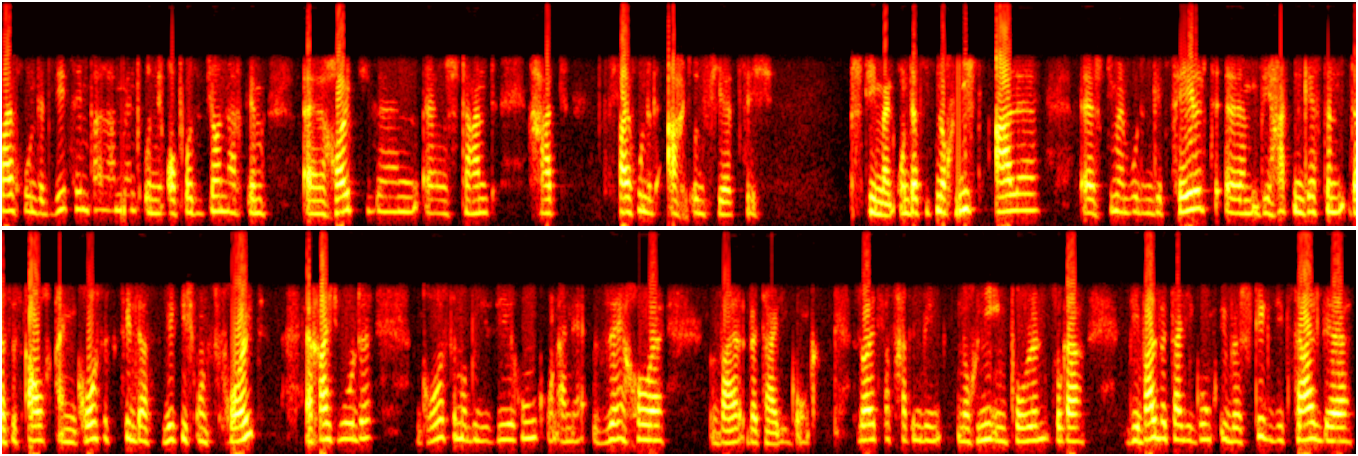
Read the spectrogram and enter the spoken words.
200 Sitze im Parlament und die Opposition nach dem äh, heutigen äh, Stand hat 248 Stimmen. Und das ist noch nicht alle Stimmen wurden gezählt. Ähm, wir hatten gestern, das ist auch ein großes Ziel, das wirklich uns freut, erreicht wurde, große Mobilisierung und eine sehr hohe Wahlbeteiligung. So etwas hatten wir noch nie in Polen. Sogar die Wahlbeteiligung überstieg die Zahl der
